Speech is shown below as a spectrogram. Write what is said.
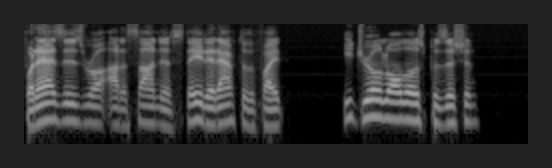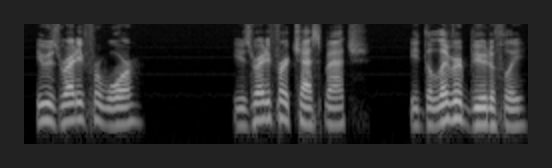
But as Israel Adesanya stated after the fight, he drilled all those positions. He was ready for war. He was ready for a chess match. He delivered beautifully.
